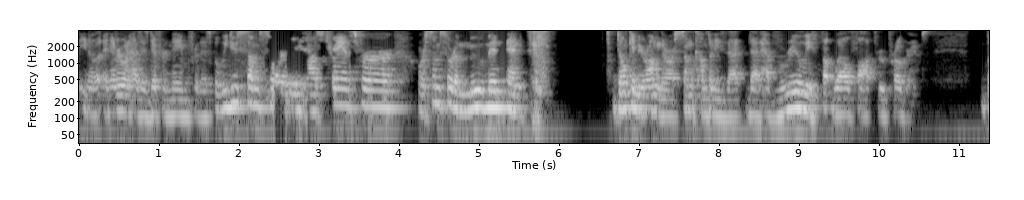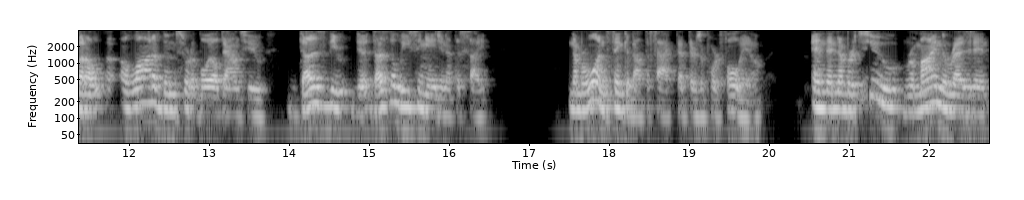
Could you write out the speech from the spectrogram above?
you know, and everyone has a different name for this, but we do some sort of in-house transfer or some sort of movement. And don't get me wrong, there are some companies that that have really th- well thought through programs, but a, a, lot of them sort of boil down to does the, the does the leasing agent at the site number one think about the fact that there's a portfolio, and then number two remind the resident,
